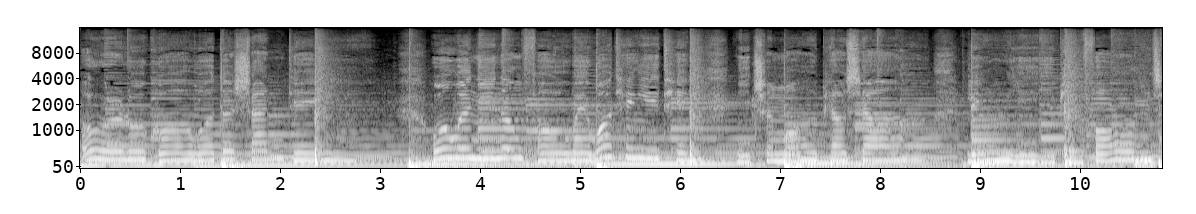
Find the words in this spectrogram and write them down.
偶尔路过我的山顶，我问你能否为我听一听，你沉默飘向另一片风景。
